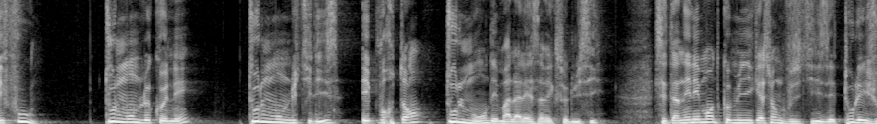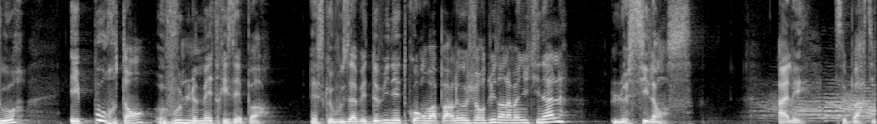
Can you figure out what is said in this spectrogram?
C'est fou. Tout le monde le connaît, tout le monde l'utilise, et pourtant, tout le monde est mal à l'aise avec celui-ci. C'est un élément de communication que vous utilisez tous les jours, et pourtant, vous ne le maîtrisez pas. Est-ce que vous avez deviné de quoi on va parler aujourd'hui dans la manutinale? Le silence. Allez, c'est parti.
